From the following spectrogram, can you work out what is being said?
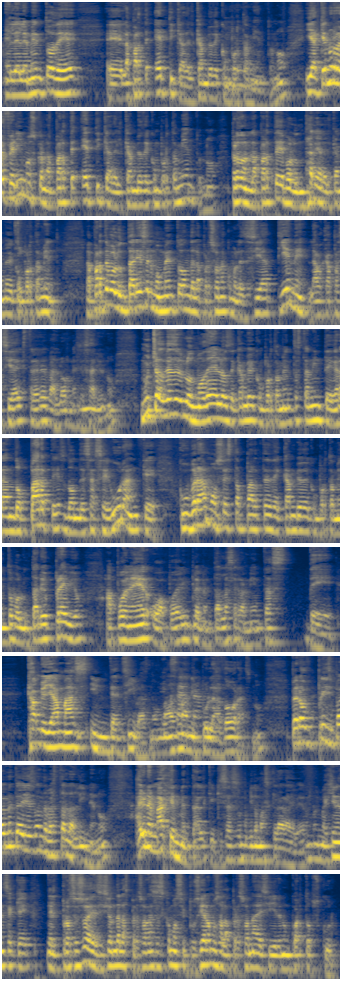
el elemento de eh, la parte ética del cambio de comportamiento, ¿no? ¿Y a qué nos referimos con la parte ética del cambio de comportamiento, ¿no? Perdón, la parte voluntaria del cambio de comportamiento. La parte voluntaria es el momento donde la persona, como les decía, tiene la capacidad de extraer el valor necesario, ¿no? Muchas veces los modelos de cambio de comportamiento están integrando partes donde se aseguran que cubramos esta parte de cambio de comportamiento voluntario previo a poner o a poder implementar las herramientas de cambio ya más intensivas, ¿no? Más manipuladoras, ¿no? Pero principalmente ahí es donde va a estar la línea, ¿no? Hay una imagen mental que quizás es un poquito más clara de ver, ¿no? Imagínense que el proceso de decisión de las personas es como si pusiéramos a la persona a decidir en un cuarto oscuro.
